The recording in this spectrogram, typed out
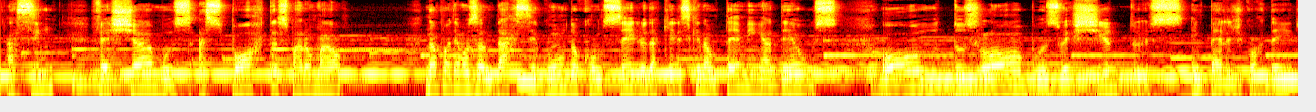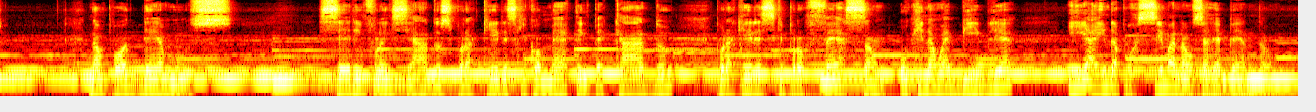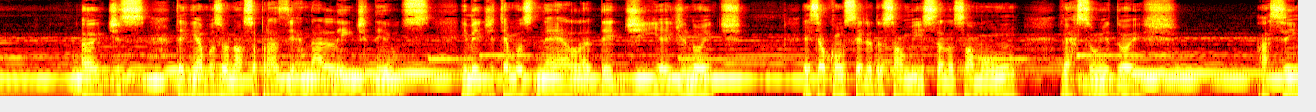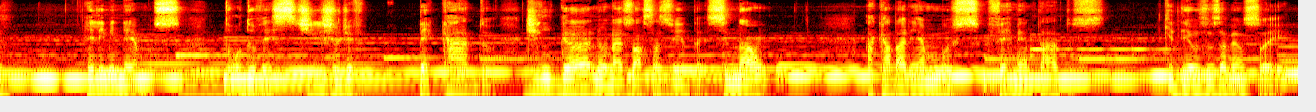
Assim, fechamos as portas para o mal. Não podemos andar segundo o conselho daqueles que não temem a Deus ou dos lobos vestidos em pele de cordeiro. Não podemos ser influenciados por aqueles que cometem pecado, por aqueles que professam o que não é Bíblia e ainda por cima não se arrependam. Antes, tenhamos o nosso prazer na lei de Deus e meditemos nela de dia e de noite. Esse é o conselho do salmista no Salmo 1, verso 1 e 2. Assim, eliminemos todo vestígio de pecado, de engano nas nossas vidas, senão acabaremos fermentados. Que Deus os abençoe.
